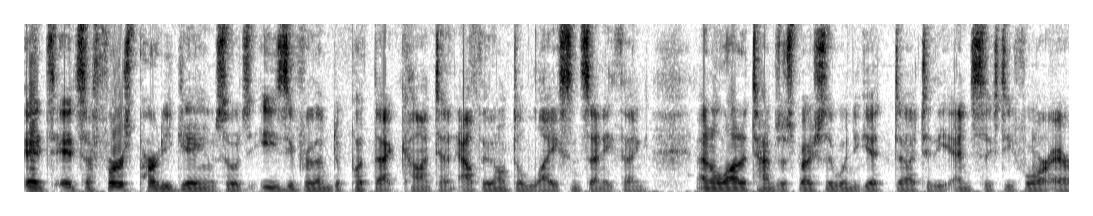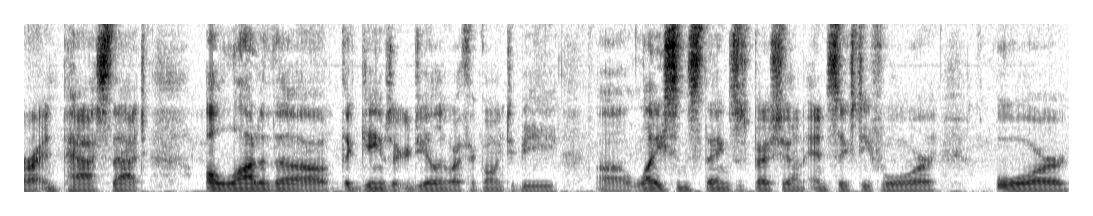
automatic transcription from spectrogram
it's it's a first party game, so it's easy for them to put that content out. They don't have to license anything, and a lot of times, especially when you get uh, to the N64 era and past that, a lot of the the games that you're dealing with are going to be uh, licensed things, especially on N64, or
